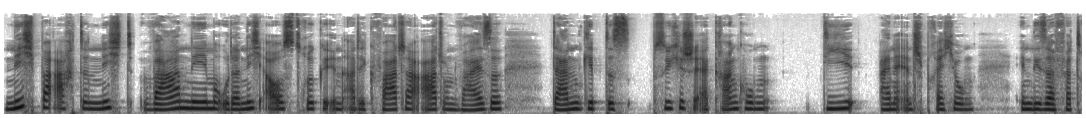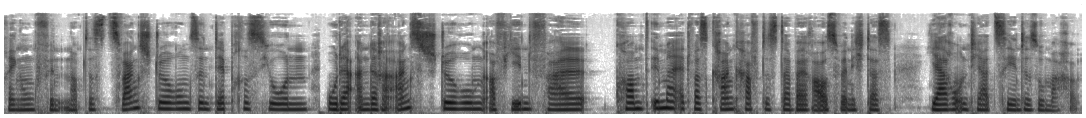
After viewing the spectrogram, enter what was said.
nicht beachte, nicht wahrnehme oder nicht ausdrücke in adäquater Art und Weise, dann gibt es psychische Erkrankungen, die eine Entsprechung in dieser Verdrängung finden. Ob das Zwangsstörungen sind, Depressionen oder andere Angststörungen, auf jeden Fall kommt immer etwas Krankhaftes dabei raus, wenn ich das Jahre und Jahrzehnte so mache.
